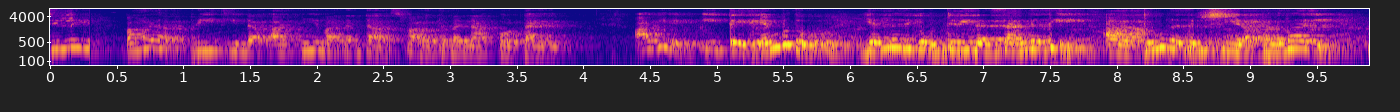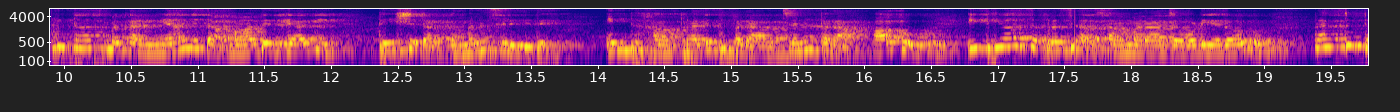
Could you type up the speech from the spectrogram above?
ಜಿಲ್ಲೆಗೆ ಬಹಳ ಪ್ರೀತಿಯಿಂದ ಆತ್ಮೀಯವಾದಂತಹ ಸ್ವಾಗತವನ್ನ ಕೋರ್ತಾ ಇದ್ದೀವಿ ಹಾಗೆ ಈ ಎಂಬುದು ಎಲ್ಲರಿಗೂ ತಿಳಿದ ಸಂಗತಿ, ಆ ದೂರದರ್ಶಿಯ ಫಲವಾಗಿ ಕೃತಾತ್ಮಕ ನ್ಯಾಯದ ಮಾದರಿಯಾಗಿ ದೇಶದ ಗಮನ ಸೆಳೆದಿದೆ. ಇಂತಹ ಪ್ರಗತಿಪರ, ಜನಪರ ಹಾಗೂ ಇತಿಹಾಸ ಪ್ರಸಿದ್ಧ ಚಾಮರಾಜ ಒಡೆಯರವರು ಪ್ರಸ್ತುತ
